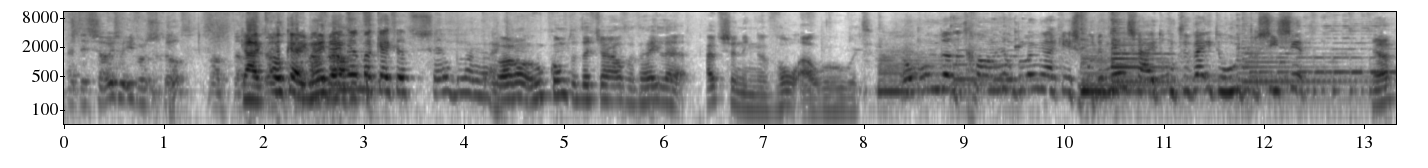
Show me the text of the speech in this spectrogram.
Het is sowieso Ivo's schuld. Want dat Kijk, oké, nee, nee, nee, maar kijk, dat is heel belangrijk. Waarom, hoe komt het dat jij altijd hele uitzendingen vol ouwe hoert? Om- Omdat het gewoon heel belangrijk is voor de mensheid om te weten hoe het precies zit. Ja?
